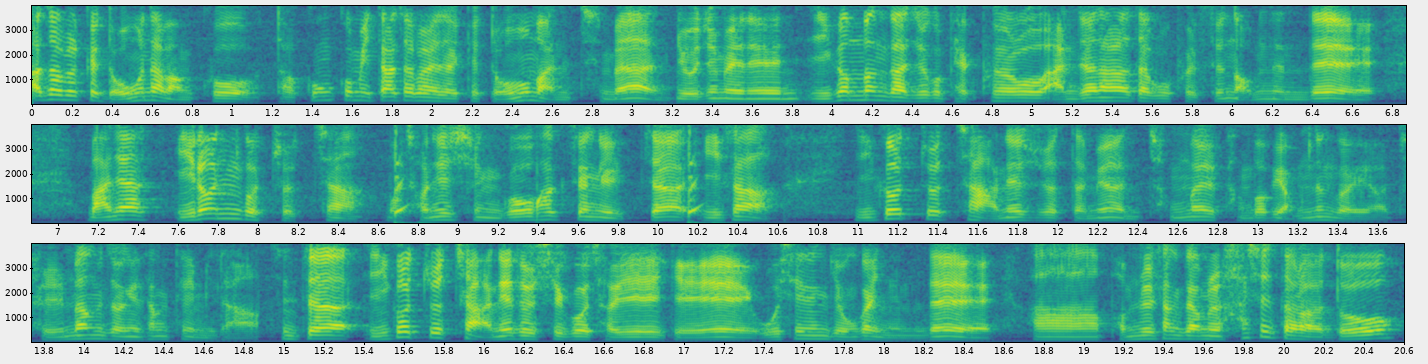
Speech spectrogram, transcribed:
따져볼 게 너무나 많고 더 꼼꼼히 따져봐야 될 게 너무 많지만 요즘에는 이것만 가지고 100% 안전하다고 볼 수는 없는데 만약 이런 것조차 뭐 전입신고, 확정일자, 이사 이것조차 안 해주셨다면 정말 방법이 없는 거예요. 절망적인 상태입니다. 진짜 이것조차 안 해두시고 저희에게 오시는 경우가 있는데 아 법률 상담을 하시더라도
